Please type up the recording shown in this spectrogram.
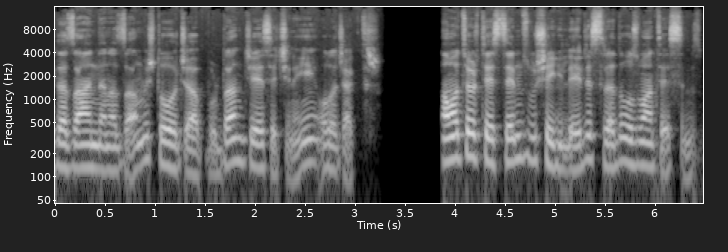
gazı aniden azalmış. Doğru cevap buradan C seçeneği olacaktır. Amatör testlerimiz bu şekildeydi. Sırada uzman testimiz.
